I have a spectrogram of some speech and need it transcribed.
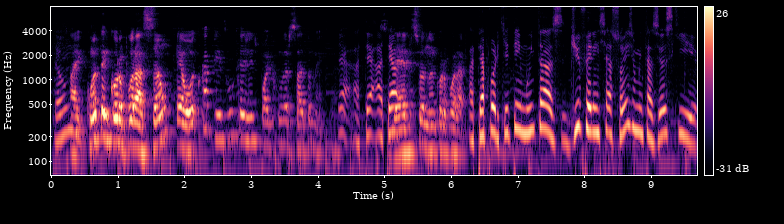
então, Aí, quanto à incorporação, é outro capítulo que a gente pode conversar também. É, até, até, deve se ou não incorporar. Até porque tem muitas diferenciações e muitas vezes que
